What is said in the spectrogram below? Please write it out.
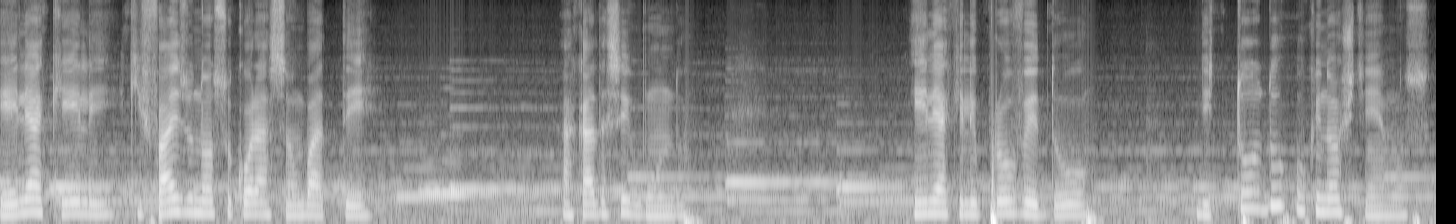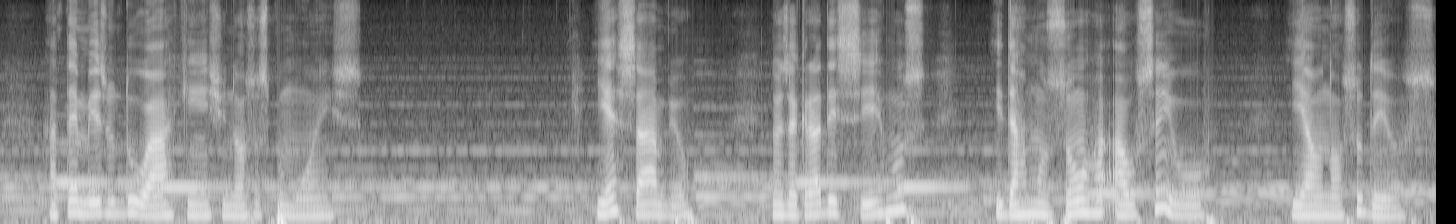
Ele é aquele que faz o nosso coração bater a cada segundo. Ele é aquele provedor de tudo o que nós temos, até mesmo do ar que enche nossos pulmões. E é sábio nós agradecermos e darmos honra ao Senhor e ao nosso Deus.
